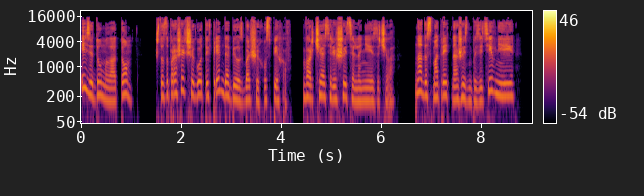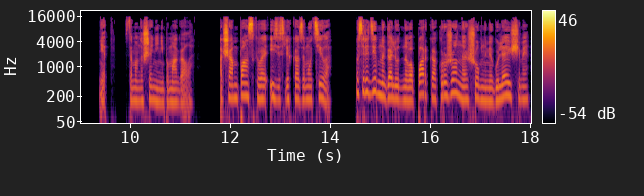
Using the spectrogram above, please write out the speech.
Изи думала о том, что за прошедший год и впрямь добилась больших успехов. Ворчать решительно не из-за чего. Надо смотреть на жизнь позитивнее и... Нет, самовнушение не помогало. От шампанского Изи слегка замутило. Посреди многолюдного парка, окруженная шумными гуляющими,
